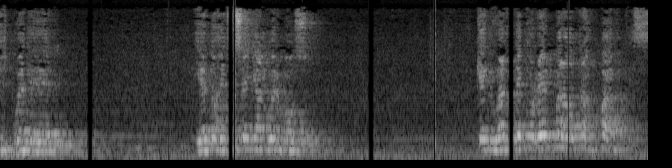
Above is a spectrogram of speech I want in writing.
después de él? Y Él nos enseña algo hermoso. Que en lugar de correr para otras partes,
